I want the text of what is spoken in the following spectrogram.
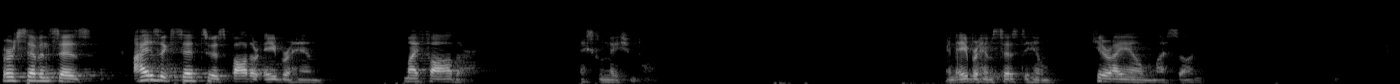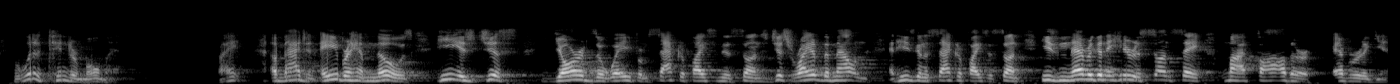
Verse 7 says, Isaac said to his father Abraham, My father! Exclamation point. And Abraham says to him, Here I am, my son. What a tender moment, right? Imagine Abraham knows he is just yards away from sacrificing his sons, just right up the mountain, and he's going to sacrifice his son. He's never going to hear his son say, My father, ever again.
